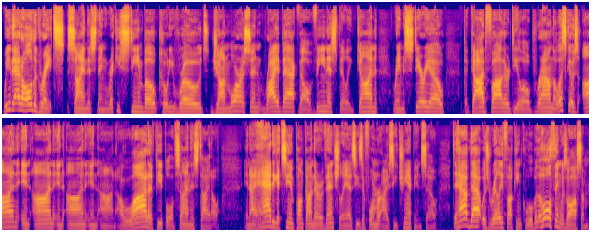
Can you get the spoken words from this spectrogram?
We've had all the greats sign this thing Ricky Steamboat, Cody Rhodes, John Morrison, Ryback, Val Venis, Billy Gunn, Rey Mysterio, The Godfather, D'Lo Brown. The list goes on and on and on and on. A lot of people have signed this title. And I had to get CM Punk on there eventually as he's a former IC champion. So to have that was really fucking cool. But the whole thing was awesome.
